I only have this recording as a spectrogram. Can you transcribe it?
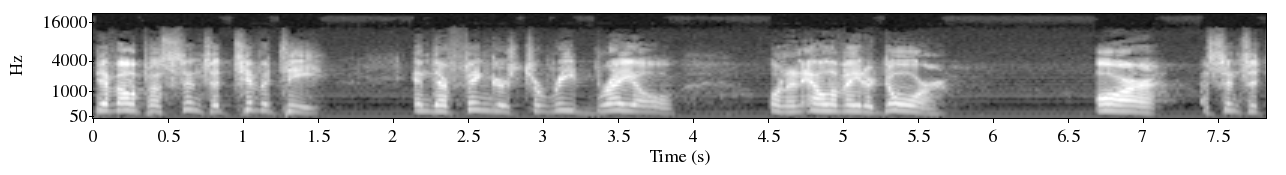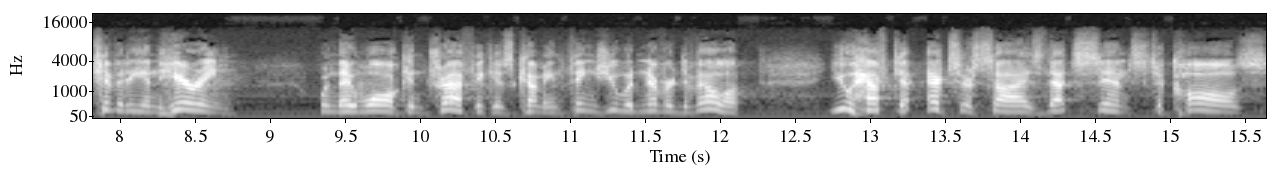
develop a sensitivity in their fingers to read braille on an elevator door, or a sensitivity in hearing when they walk and traffic is coming, things you would never develop. You have to exercise that sense to cause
